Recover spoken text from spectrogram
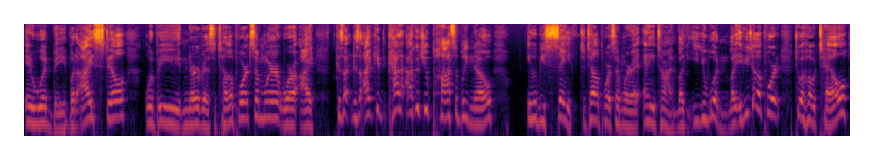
It would be, but I still would be nervous to teleport somewhere where I because because I, could how, how could you possibly know it would be safe to teleport somewhere at any time? Like you, wouldn't. Like if you teleport to a hotel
